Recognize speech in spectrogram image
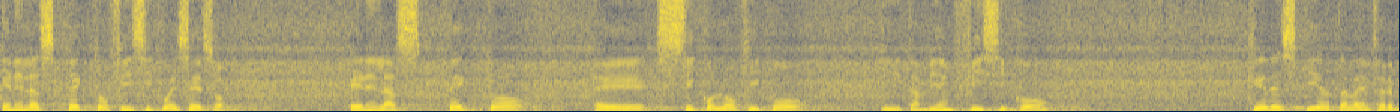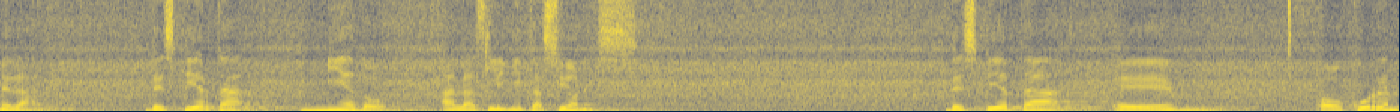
en el aspecto físico es eso, en el aspecto eh, psicológico y también físico, ¿qué despierta la enfermedad? Despierta miedo a las limitaciones despierta eh, ocurren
